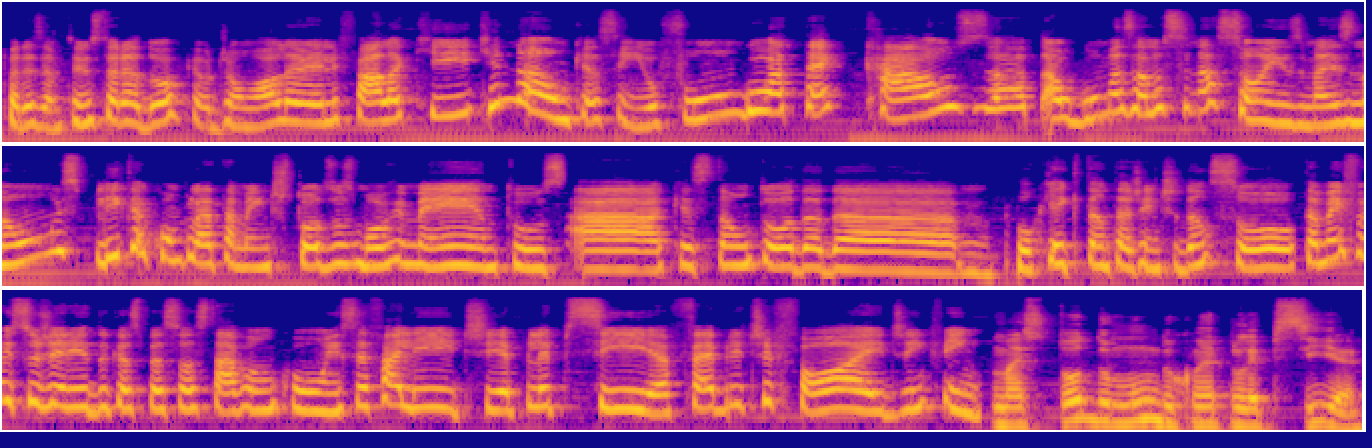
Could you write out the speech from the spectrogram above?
por exemplo, tem um historiador, que é o John Waller, ele fala que, que não, que assim, o fungo até causa algumas alucinações, mas não explica completamente todos os movimentos, a questão toda da. Por que, que tanta gente dançou passou. Também foi sugerido que as pessoas estavam com encefalite, epilepsia, febre tifoide, enfim. Mas todo mundo com epilepsia.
